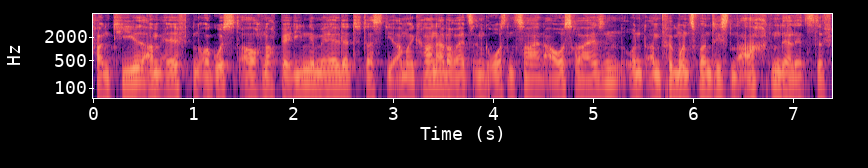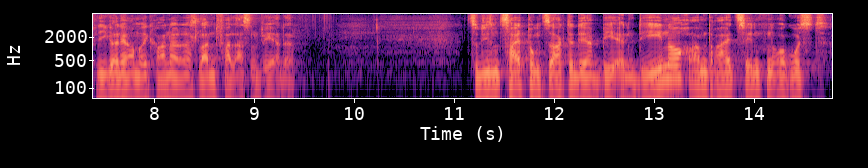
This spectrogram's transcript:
Van Thiel am 11. August auch nach Berlin gemeldet, dass die Amerikaner bereits in großen Zahlen ausreisen und am 25.08. der letzte Flieger der Amerikaner das Land verlassen werde. Zu diesem Zeitpunkt sagte der BND noch am 13. August,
